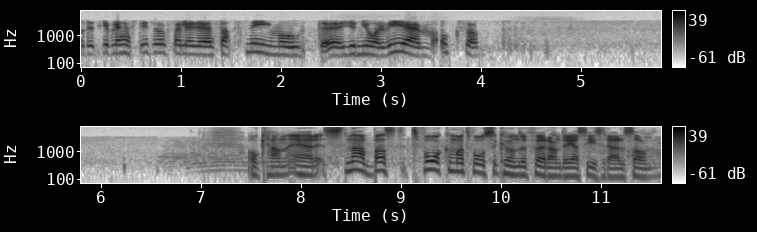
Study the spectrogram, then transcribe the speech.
Och det ska bli häftigt att följa deras satsning mot eh, junior-VM också. Och han är snabbast 2,2 sekunder före Andreas Israelsson.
